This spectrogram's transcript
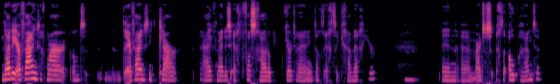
na die ervaring, zeg maar, want de ervaring is niet klaar. Hij heeft mij dus echt vastgehouden op het parkeerterrein. En ik dacht echt, ik ga weg hier. Hmm. En, eh, maar het was echt een open ruimte.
